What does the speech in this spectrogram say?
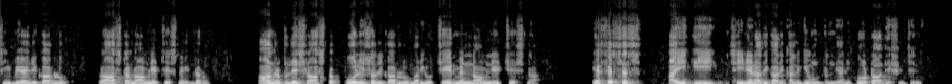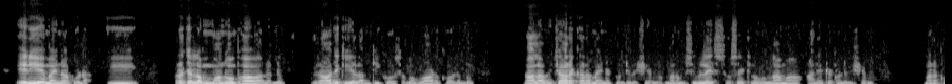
సిబిఐ అధికారులు రాష్ట్ర నామినేట్ చేసిన ఇద్దరు ఆంధ్రప్రదేశ్ రాష్ట్ర పోలీసు అధికారులు మరియు చైర్మన్ నామినేట్ చేసిన ఎఫ్ఎస్ఎస్ఐఈ సీనియర్ అధికారి కలిగి ఉంటుంది అని కోర్టు ఆదేశించింది. ఏది ఏమైనా కూడా ఈ ప్రజల మనోభావాలను రాజకీయ లబ్ధి కోసము వాడుకోవడము చాలా విచారకరమైనటువంటి విషయం మనం సివిలైజ్ సొసైటీలో ఉన్నామా అనేటటువంటి విషయం మనకు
